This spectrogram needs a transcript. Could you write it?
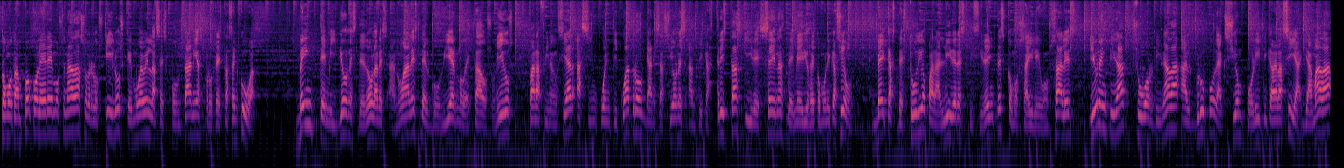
como tampoco leeremos nada sobre los hilos que mueven las espontáneas protestas en Cuba. 20 millones de dólares anuales del gobierno de Estados Unidos para financiar a 54 organizaciones anticastristas y decenas de medios de comunicación, becas de estudio para líderes disidentes como Saile González y una entidad subordinada al Grupo de Acción Política de la CIA llamada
